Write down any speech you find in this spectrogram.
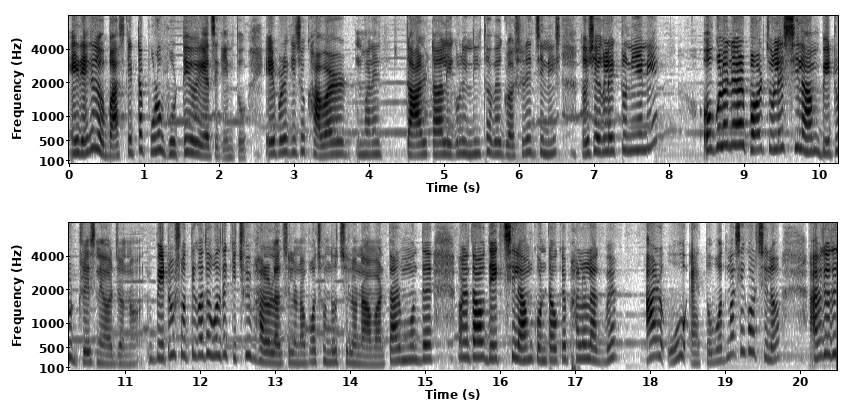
এই দেখেছ, বাস্কেটটা পুরো ভর্তি হয়ে গেছে কিন্তু। এরপরে কিছু খাবার মানে ডাল টাল এগুলো নিতে হবে গ্রসারির জিনিস। তো সেগুলো একটু নিয়ে নিই। ওগুলো নেওয়ার পর চলে এসেছিলাম বেটুর ড্রেস নেওয়ার জন্য। বেটুর সত্যি কথা বলতে কিছুই ভালো লাগছিল না, পছন্দ ছিল না আমার। তার মধ্যে মানে তাও দেখছিলাম কোনটা ওকে ভালো লাগবে। আর ও এত বদমাশি করছিল, আমি যদি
